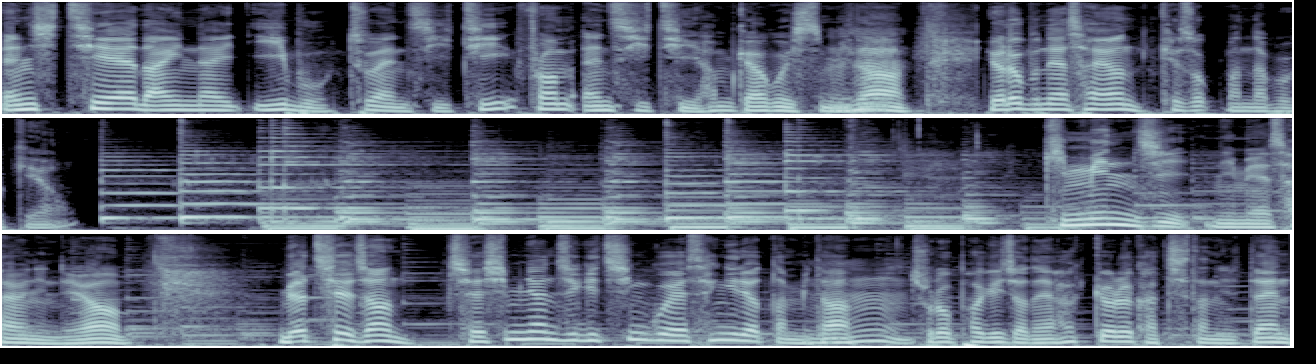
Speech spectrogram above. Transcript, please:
NCT의 나인나잇 2부 To NCT From NCT 함께하고 있습니다. 음흠. 여러분의 사연 계속 만나볼게요. 김민지 님의 사연인데요. 며칠 전 제 10년지기 친구의 생일이었답니다. 음. 졸업하기 전에 학교를 같이 다닐 땐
